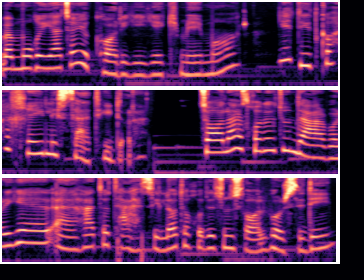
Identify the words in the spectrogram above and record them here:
و موقعیت های کاری یک معمار یه دیدگاه خیلی سطحی دارن تا حالا از خودتون درباره حتی تحصیلات خودتون سوال پرسیدین؟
